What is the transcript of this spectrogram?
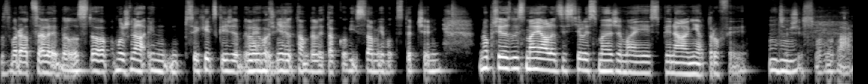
zvraceli, bylo hmm. z toho možná i psychicky, že byli no, hodně, určitě. že tam byli takový sami odstrčený. No přivezli jsme je, ale zjistili jsme, že mají spinální atrofii, mm-hmm. což je svalová.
